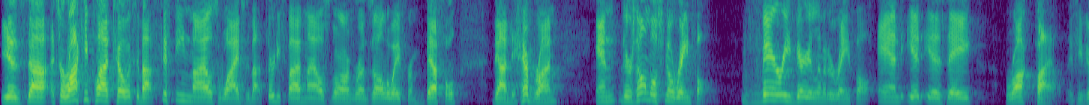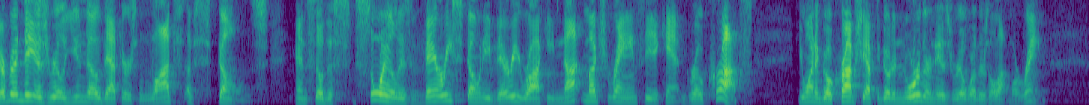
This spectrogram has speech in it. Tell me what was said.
is uh, it's a rocky plateau. It's about 15 miles wide. It's about 35 miles long. Runs all the way from Bethel down to Hebron, and there's almost no rainfall. Very, very limited rainfall, and it is a rock pile. If you've ever been to Israel, you know that there's lots of stones. And so the soil is very stony, very rocky, not much rain, so you can't grow crops. You want to grow crops, you have to go to northern Israel where there's a lot more rain.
